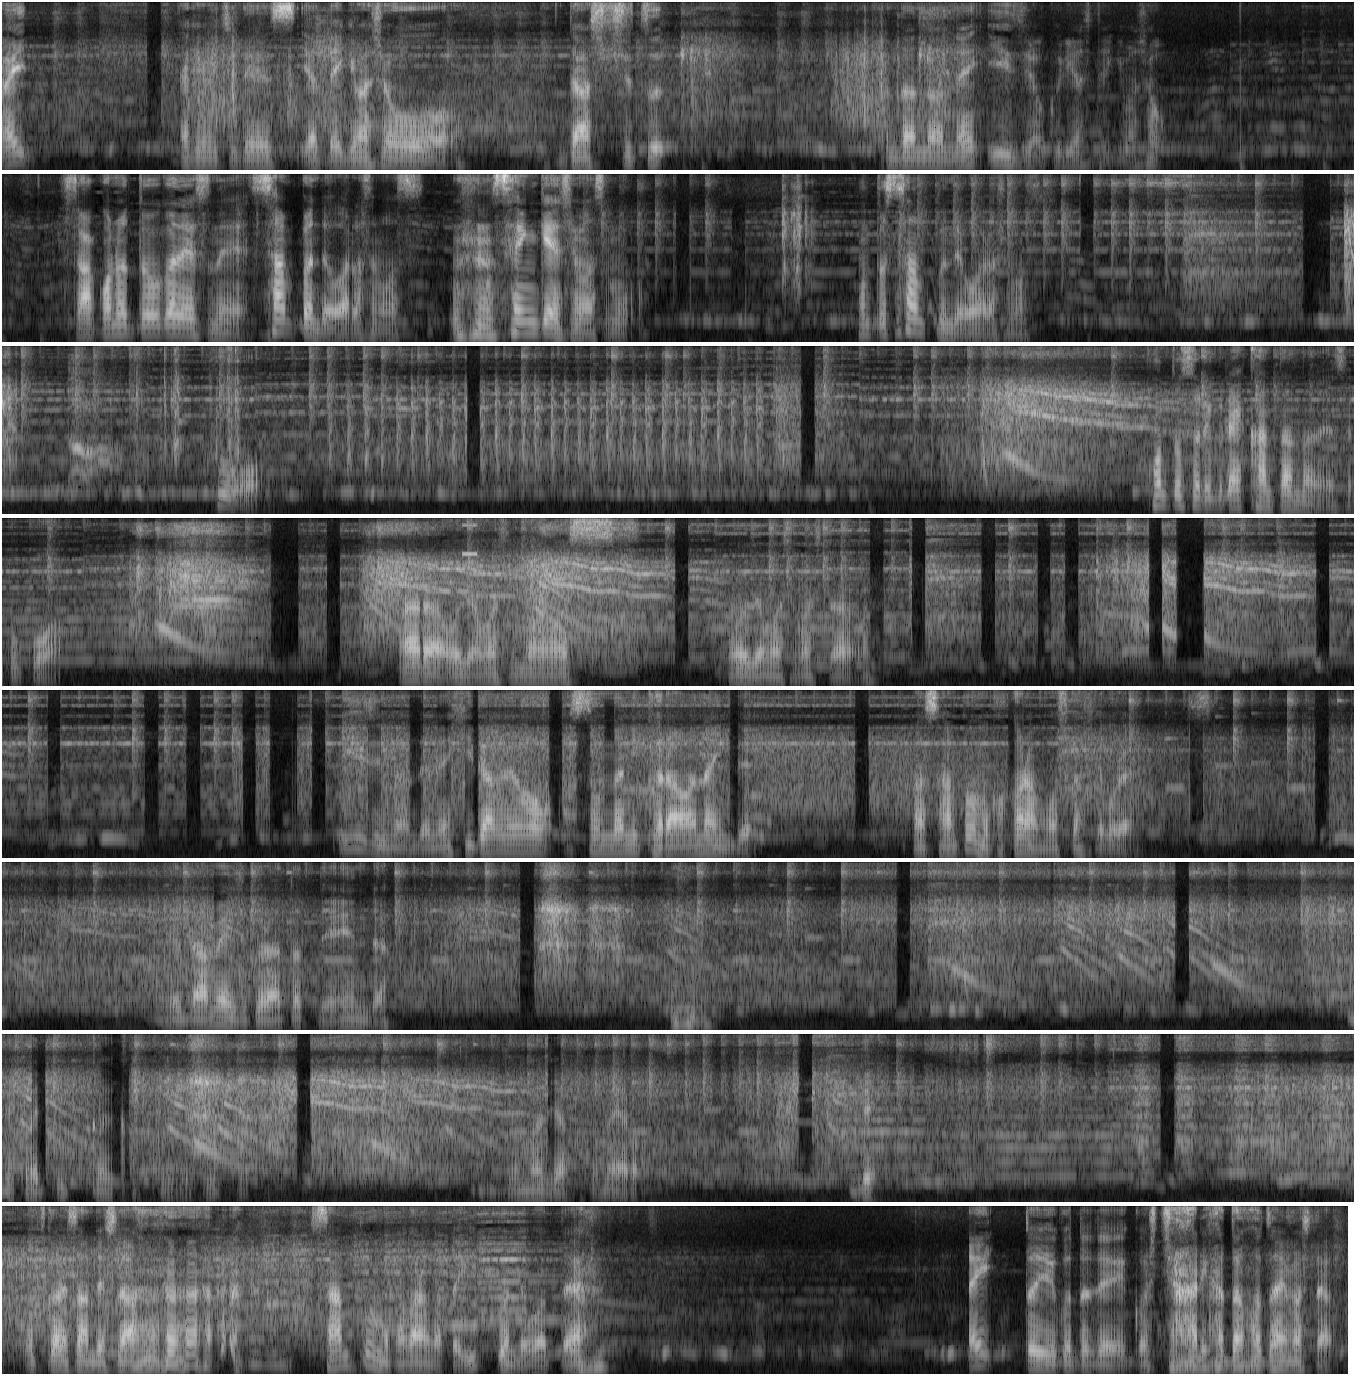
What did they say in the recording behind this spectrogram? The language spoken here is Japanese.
はい。竹道です。やっていきましょう。脱出。どんどんね、イージーをクリアしていきましょう。さあ、この動画ですね、3分で終わらせます。宣言します、もう。ほんと3分で終わらせます。そう。ほんとそれぐらい簡単なんですよ、ここは。あら、お邪魔します。お邪魔しました。イージーなんでね、火ダメもそんなに食らわないんで。あ、3分もかからん、もしかしてこれ。いや、ダメージ食らったってええんだ。で、こうやって一回隠れていって。邪魔じゃ、この野郎。で、お疲れさんでした。3分もかからなかった。1分で終わったよ。はい。ということで、ご視聴ありがとうございました。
